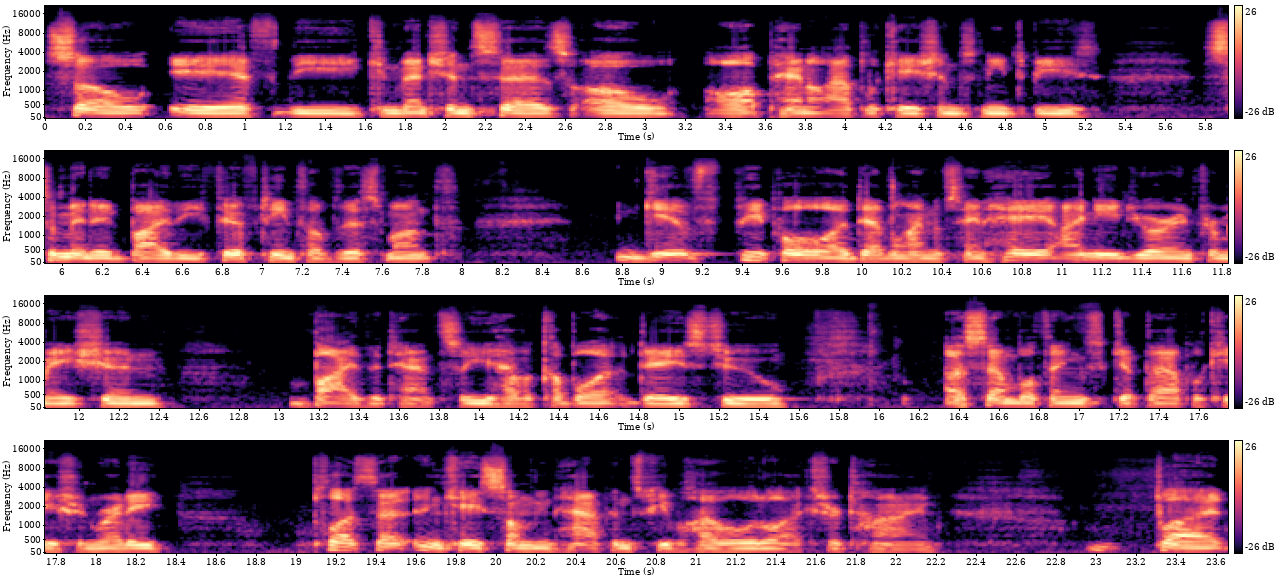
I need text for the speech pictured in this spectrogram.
so if the convention says, oh, all panel applications need to be submitted by the 15th of this month, give people a deadline of saying, hey, I need your information by the 10th. So you have a couple of days to assemble things, get the application ready. Plus, that in case something happens, people have a little extra time. But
